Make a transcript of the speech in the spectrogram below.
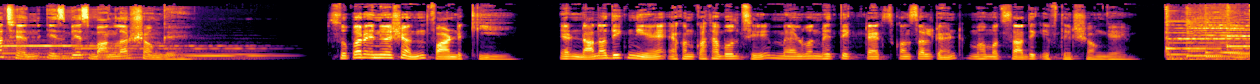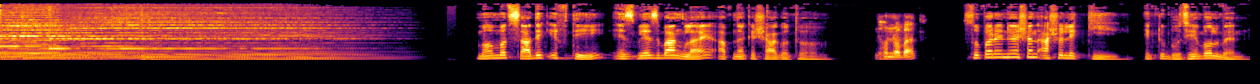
আছেন এসবিএস বাংলার সঙ্গে। সুপার অ্যানুয়েশন ফান্ড কি? এর নানা দিক নিয়ে এখন কথা বলছি মেলবোর্ন ভিত্তিক ট্যাক্স কনসালটেন্ট মোহাম্মদ সাদিক ইফতির সঙ্গে। মোহাম্মদ সাদিক ইফতি এসবিএস বাংলায় আপনাকে স্বাগত। ধন্যবাদ। সুপার অ্যানুয়েশন আসলে কি? একটু বুঝিয়ে বলবেন।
